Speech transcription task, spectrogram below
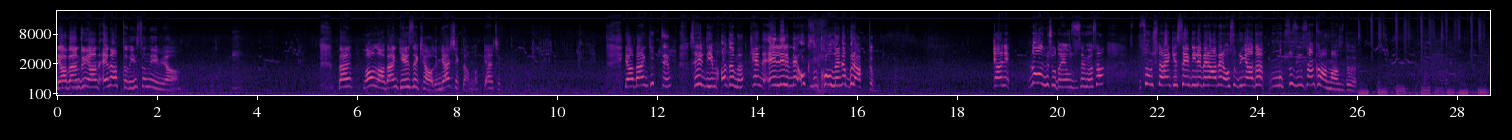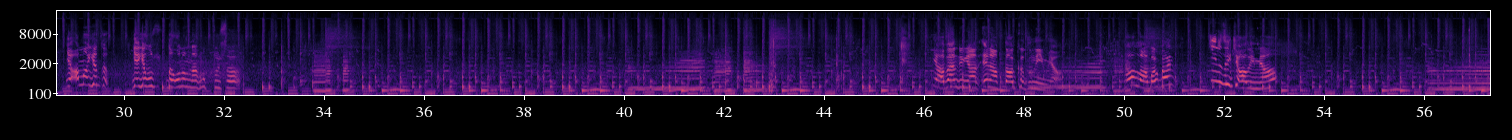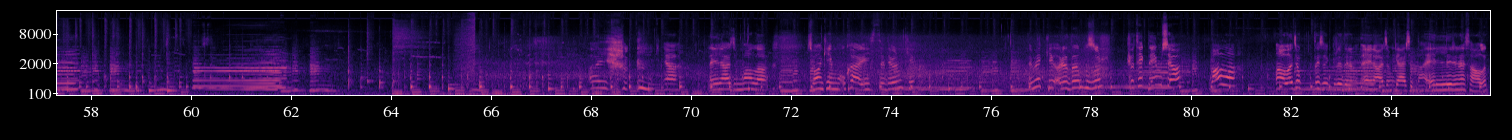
Ya ben dünyanın en aptal insanıyım ya. Ben vallahi ben gerizekalıyım gerçekten bak gerçekten. Ya ben gittim sevdiğim adamı kendi ellerimle o kızın kollarına bıraktım. Yani ne olmuş o da Yavuz'u seviyorsa? Sonuçta herkes sevdiğiyle beraber olsa dünyada mutsuz insan kalmazdı. Ya ama ya da ya Yavuz da onunla mutluysa Ya ben dünyanın en aptal kadınıyım ya. Vallahi bak ben geri zekalıyım ya. Ya Leyla'cığım vallahi şu an kendimi o kadar iyi hissediyorum ki. Demek ki aradığım huzur kötekteymiş ya. Vallahi. Vallahi çok teşekkür ederim Leyla'cığım gerçekten. Ellerine sağlık.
